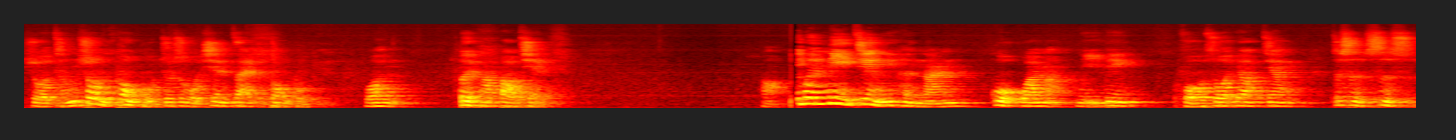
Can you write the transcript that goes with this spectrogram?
所承受的痛苦就是我现在的痛苦，我很对他抱歉。啊，因为逆境你很难过关嘛，你一定佛说要这样，这是事实。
